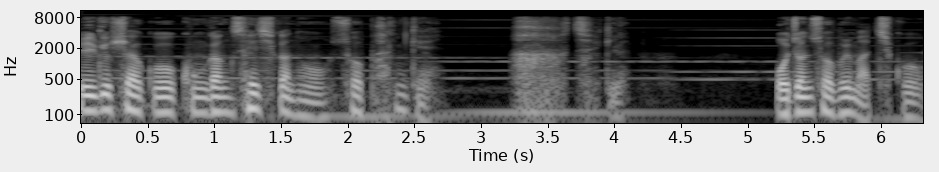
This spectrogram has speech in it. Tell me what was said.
1교시하고 공강 3시간 후 수업 1개. 하, 제길. 오전 수업을 마치고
